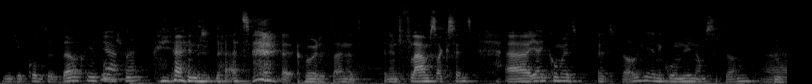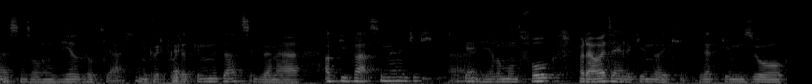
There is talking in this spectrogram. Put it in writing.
Want je komt uit België volgens mij. Ja, inderdaad. Eh, Ik hoor het aan het, in het Vlaams accent. Eh, ja, ik kom uit, uit België en ik woon nu in Amsterdam eh, Mhm. sinds al een heel groot jaar. En ik werk voor. Redken inderdaad. Ik ben eh, activatiemanager, eh, een hele mond vol. Maar dat houdt eigenlijk in dat ik Redken zo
